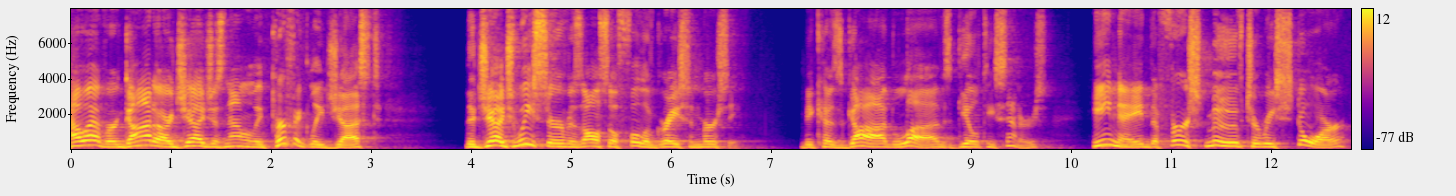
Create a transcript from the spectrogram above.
However, God, our judge, is not only perfectly just, the judge we serve is also full of grace and mercy. Because God loves guilty sinners, He made the first move to restore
